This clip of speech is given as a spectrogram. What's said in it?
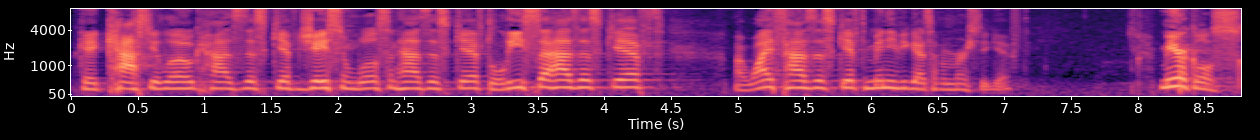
Okay, Cassie Logue has this gift. Jason Wilson has this gift. Lisa has this gift. My wife has this gift. Many of you guys have a mercy gift. Miracles.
